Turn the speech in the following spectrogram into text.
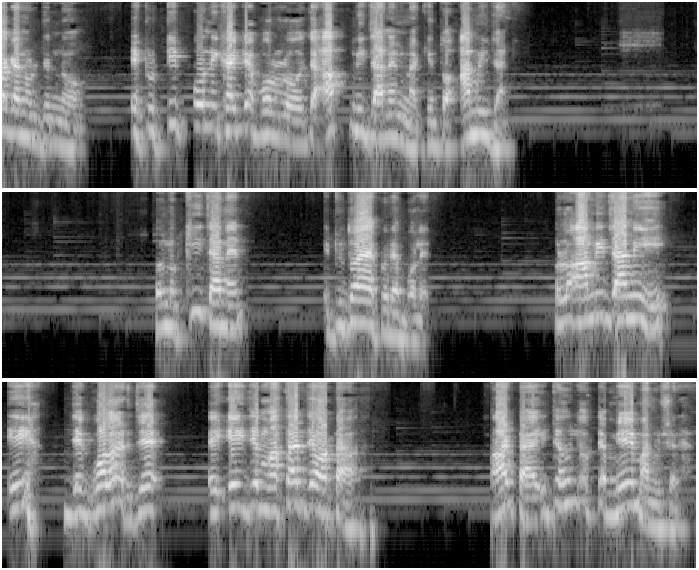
লাগানোর জন্য একটু টিপ্পনি খাইটা বলল যে, আপনি জানেন না, কিন্তু আমি জানি। বলল, কি জানেন? একটু দয়া করে বলেন। বলল, আমি জানি এই যে গলার যে, এই- যে মাথার যে ওটা, হাড়টা, এটা হলো একটা মেয়ে মানুষের হাড়।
